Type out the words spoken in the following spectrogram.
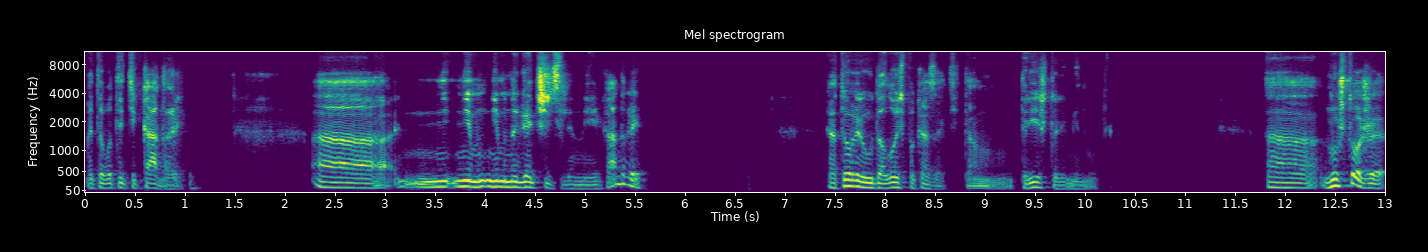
это вот эти кадры – немногочисленные кадры, которые удалось показать. Там три, что ли, минуты. А, ну что же, э,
